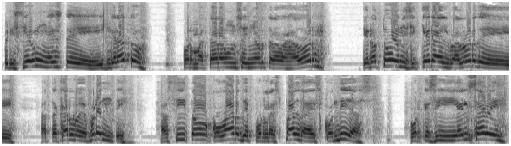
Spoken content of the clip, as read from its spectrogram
prisión este ingrato por matar a un señor trabajador que no tuvo ni siquiera el valor de atacarlo de frente. Así todo cobarde por la espalda, escondidas. Porque si él sabe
